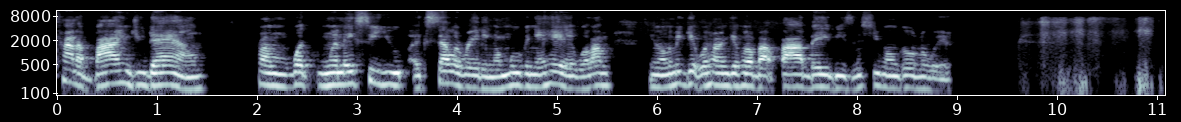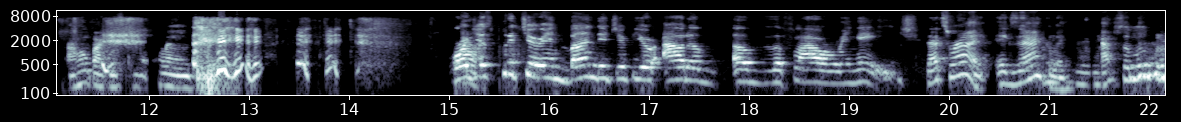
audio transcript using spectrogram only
kind of bind you down from what when they see you accelerating or moving ahead? Well i'm you know let me get with her and give her about five babies and she won't go nowhere. I hope i can stop playing or just put you in bondage if you're out of of the flowering age. That's right. Exactly. Mm-hmm. Absolutely.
